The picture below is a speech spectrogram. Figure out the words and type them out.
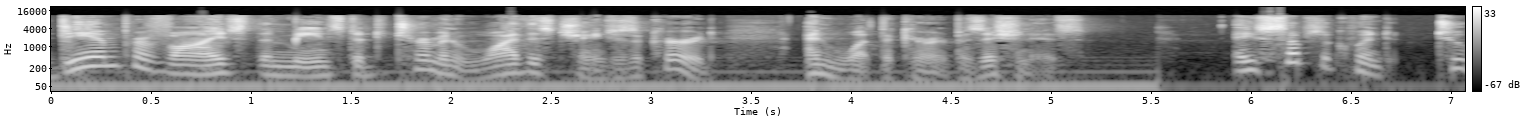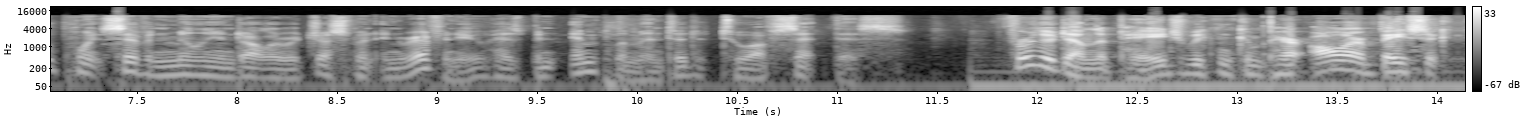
DM provides the means to determine why this change has occurred and what the current position is. A subsequent $2.7 million adjustment in revenue has been implemented to offset this. Further down the page, we can compare all our basic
